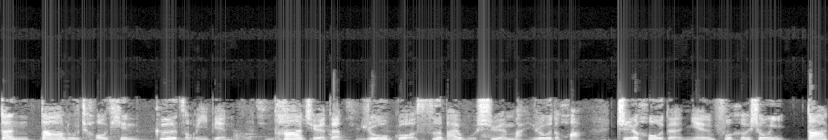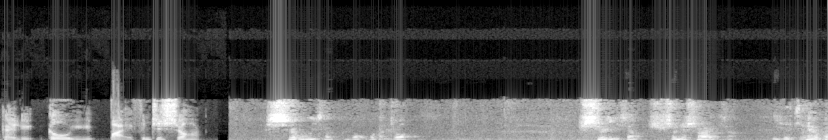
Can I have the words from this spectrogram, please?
但大路朝天，各走一边。他觉得，如果四百五十元买入的话，之后的年复合收益大概率高于百分之十二。”十五以上股票我不敢说，十以上甚至十二以上，还有可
